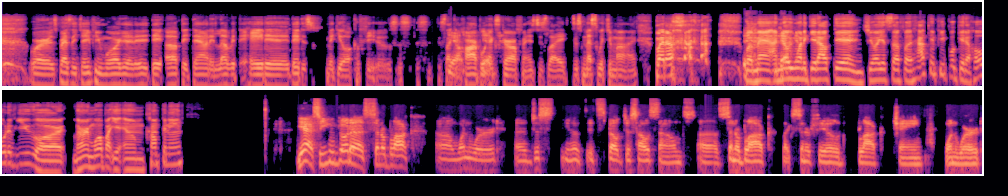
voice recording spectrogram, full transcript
Where especially J.P. Morgan, they they up, they down, they love it, they hate it. They just make you all confused. It's, it's, it's like yeah, a horrible ex girlfriend. It's just like just mess with your mind. But uh, but man, I know you want to get out there and enjoy yourself. Uh, how can people get a hold of you or learn more about your um company? Yeah, so you can go to Centerblock, uh, one word. Uh, just you know, it's spelled just how it sounds. Uh, Centerblock, like center field, blockchain, one word.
